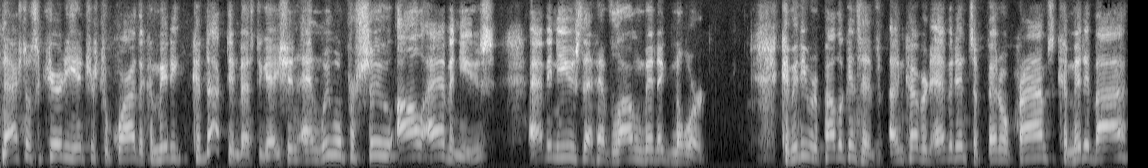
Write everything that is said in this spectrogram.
National security interests require the committee conduct investigation, and we will pursue all avenues, avenues that have long been ignored. Committee Republicans have uncovered evidence of federal crimes committed by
